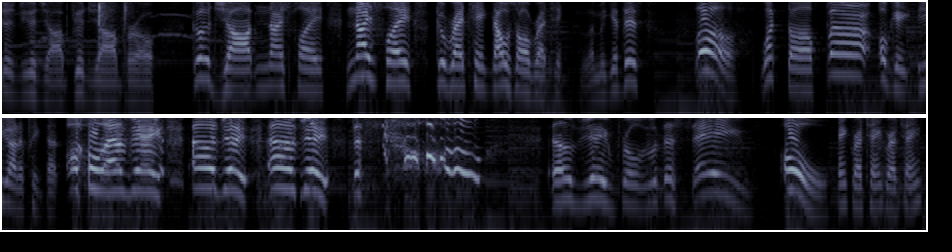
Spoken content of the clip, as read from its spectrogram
Good job. Good job, bro. Good job. Nice play. Nice play. Good Red Tank. That was all Red Tank. Let me get this. Oh! What the? Okay, you gotta pick that. Oh, LJ! LJ! LJ! The LJ, bro, with the save. Oh! Tank, red tank, red tank.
